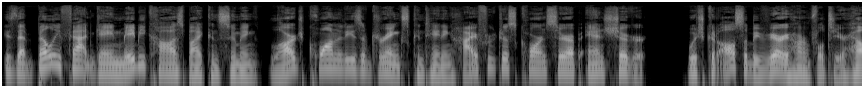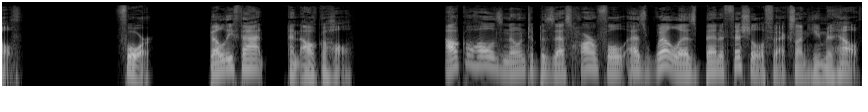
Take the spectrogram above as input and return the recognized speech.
is that belly fat gain may be caused by consuming large quantities of drinks containing high fructose corn syrup and sugar, which could also be very harmful to your health. 4. Belly fat and alcohol. Alcohol is known to possess harmful as well as beneficial effects on human health.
